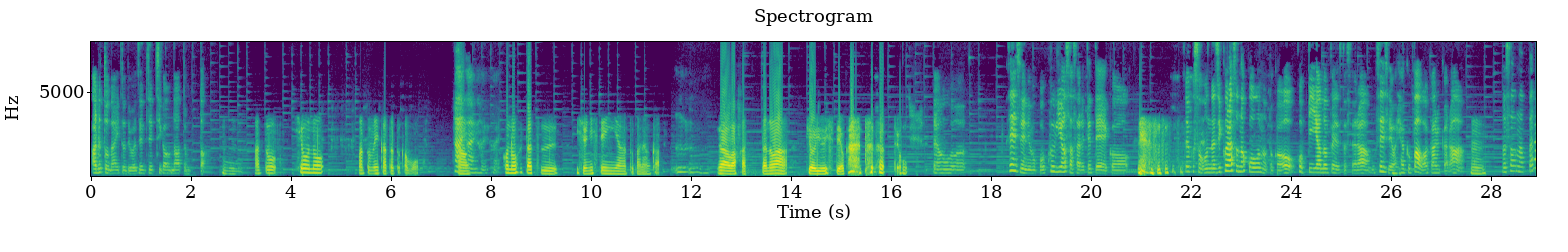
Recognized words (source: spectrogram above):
あるとないとでは全然違うなって思った。うん。あと、表のまとめ方とかも、あはいはいはいはい。この二つ一緒にしていいんやとかなんかうんうんうん。が分かったのは共有してよかったなって思う。でも先生にもこう釘を刺されててこう それこそ同じクラスの子のとかをコピーペーストしたらもう先生は100%わかるから、うん。まあ、そうなったら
